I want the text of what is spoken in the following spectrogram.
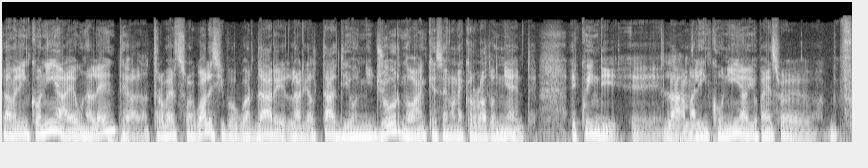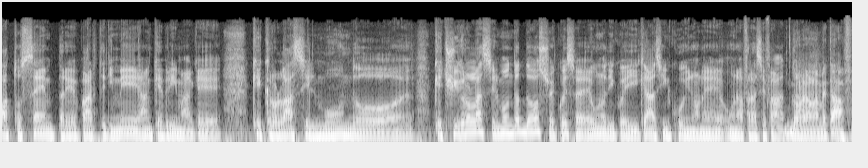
La malinconia è una lente attraverso la quale si può guardare la realtà di ogni giorno anche se non è crollato niente e quindi eh, la malinconia io penso ha fatto sempre parte di me anche prima che, che crollasse il mondo, eh, che ci crollasse il mondo addosso e questo è uno di quei casi in cui non è una frase fatta. Non è una metafora.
